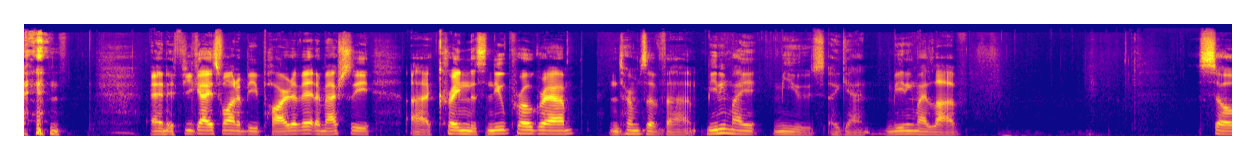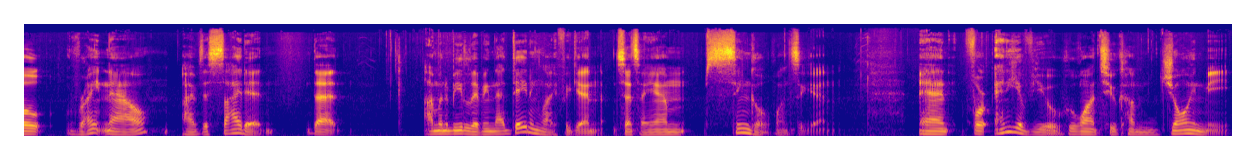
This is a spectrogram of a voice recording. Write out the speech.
And and if you guys want to be part of it, I'm actually uh, creating this new program in terms of uh, meeting my muse again, meeting my love. So, right now, I've decided that I'm going to be living that dating life again since I am single once again. And for any of you who want to come join me,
